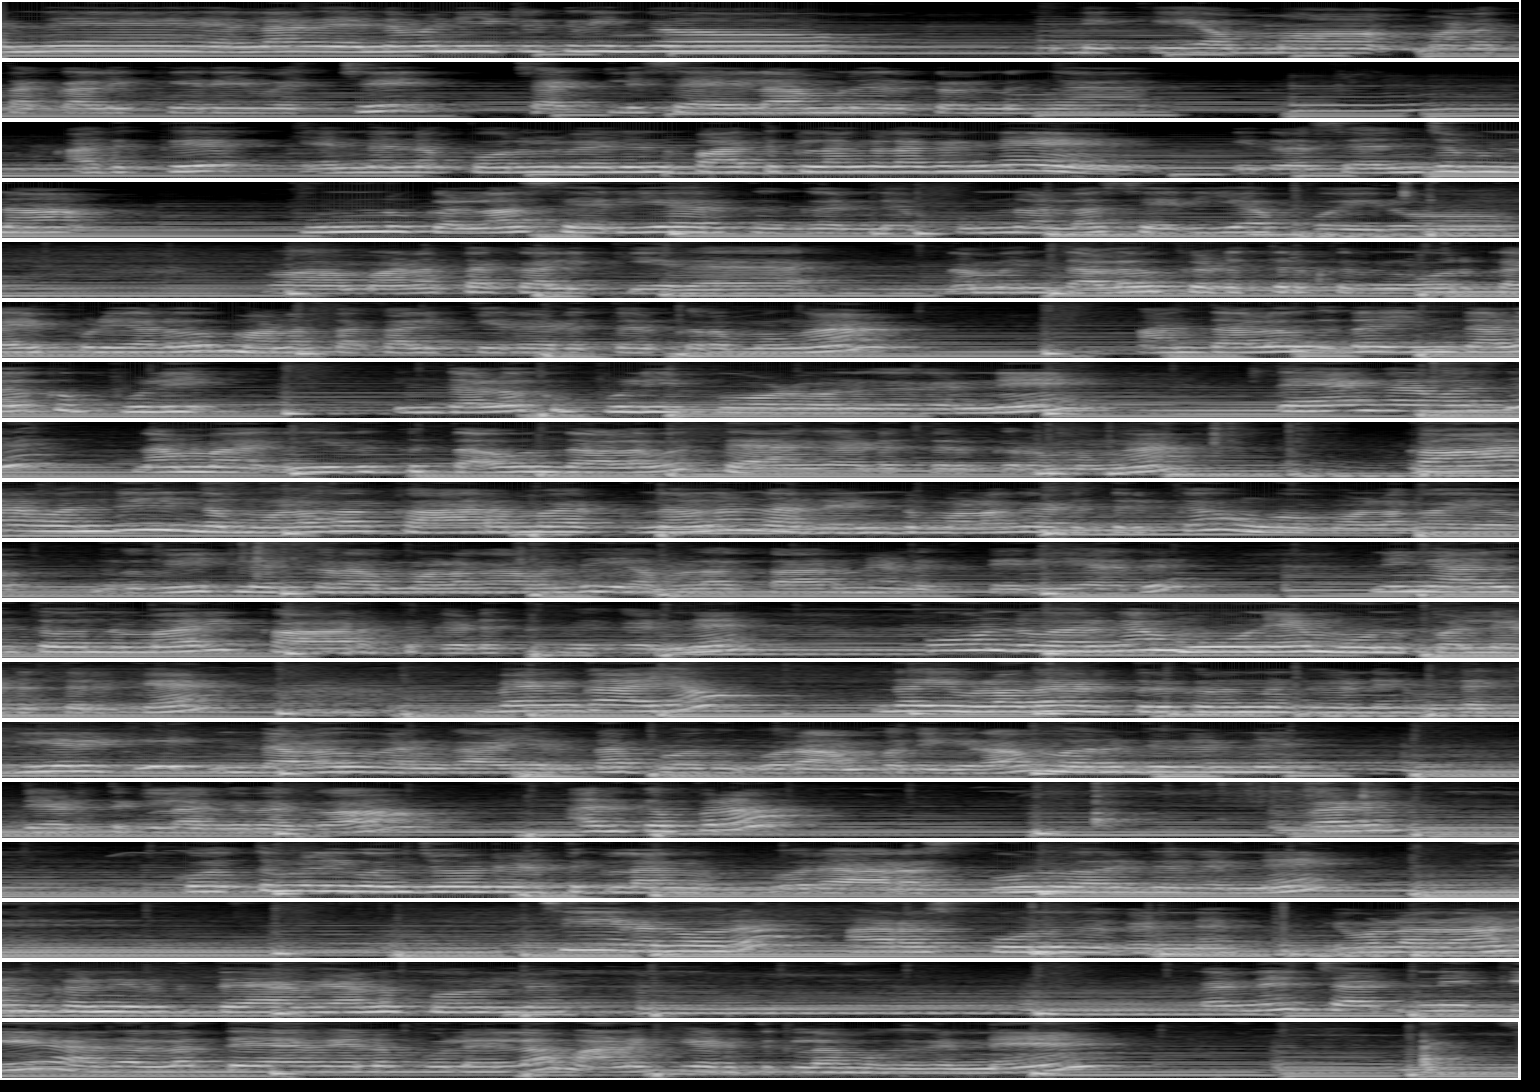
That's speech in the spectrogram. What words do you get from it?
கண்ணே எல்லாரும் என்ன பண்ணிட்டு இருக்கிறீங்க? இன்னைக்கு அம்மா மணத்தக்காளி கீரை வச்சு சட்னி செய்யலாம்னு இருக்கிறனுங்க. அதுக்கு என்னென்ன பொருள் வேணும்னு பார்த்துக்கலாங்களா கண்ணே? இதை செஞ்சோம்னா புண்ணுக்கெல்லாம் சரியா இருக்கு கண்ணே. புண்ணெல்லாம் சரியா போயிடும் மணத்தக்காளி கீரை. நம்ம இந்த அளவுக்கு எடுத்துருக்குறோங்க ஒரு கைப்பிடி அளவு மணத்தக்காளி கீரை எடுத்துருக்கிறோமுங்க. அந்த அளவுக்கு தான் இந்த அளவுக்கு புளி இந்த அளவுக்கு புளி போடணுங்க கண்ணே. தேங்காய் வந்து நம்ம இதுக்கு தகுந்த அளவு தேங்காய் எடுத்துருக்குறோமுங்க. காரம் வந்து இந்த மிளகா காரமாக இருக்கனால நான் ரெண்டு மிளகா எடுத்திருக்கேன். உங்கள் மிளகா உங்கள் வீட்டில் இருக்கிற மிளகா வந்து எவ்வளோ காரம்னு எனக்கு தெரியாது. நீங்கள் அதுக்கு தகுந்த மாதிரி காரத்துக்கு எடுத்துக்கங்கன்னு. பூண்டு வருங்க மூணே மூணு பல் எடுத்திருக்கேன். வெங்காயம் இந்த இவ்வளோ தான் எடுத்துருக்குறேன்னு இந்த கீரைக்கு இந்த அளவு வெங்காயம் இருந்தால் போதும். ஒரு ஐம்பது கிராம் வருங்க கண்ணு இது எடுத்துக்கலாங்கிறக்கா அதுக்கப்புறம் வரு கொத்தமல்லி கொஞ்சோண்டு எடுத்துக்கலாங்க. ஒரு அரை ஸ்பூன் வருங்க கண்ணு சீரகம் ஒரு அரை ஸ்பூனுங்க கண்ணு. இவ்வளோதானுங்க கண்ணு இதுக்கு தேவையான பொருள். கண்ணு சட்னிக்கு அதெல்லாம் தேவையான பொருள் எல்லாம் வணக்கி எடுத்துக்கலாம் கண்ணு.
